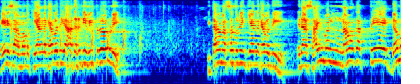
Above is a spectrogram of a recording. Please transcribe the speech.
ඒ නිසා මම කියන්න කැමති ආදරණීය මිත්‍රවරුනි. ඊටමත් සතුටින් කියන්න කැමති. එදා සයිමන් නවගත්තේ ගම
